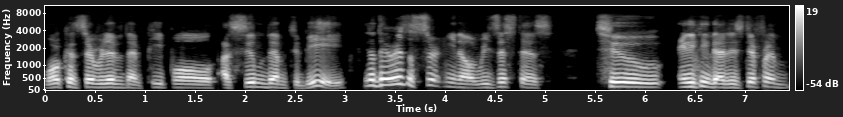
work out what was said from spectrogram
more conservative than people assume them to be you know there is a certain you know resistance to anything that is different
